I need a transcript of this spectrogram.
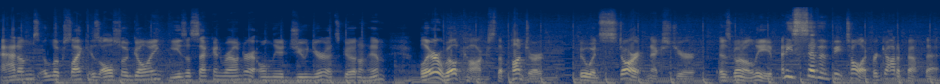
Adams, it looks like, is also going. He's a second rounder, only a junior. That's good on him. Blair Wilcox, the punter, who would start next year, is going to leave. And he's seven feet tall. I forgot about that.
